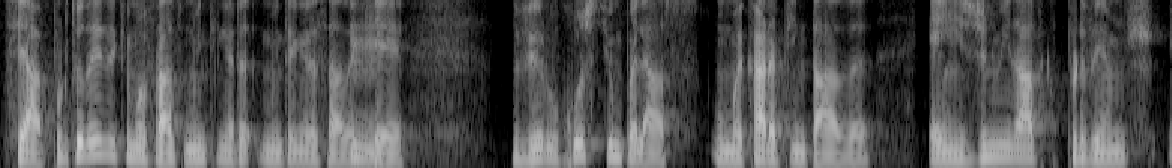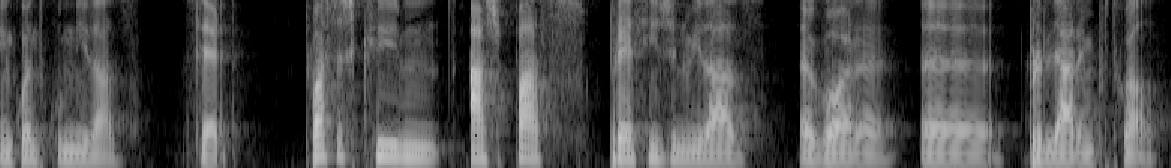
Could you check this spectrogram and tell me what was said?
se há, porque tu tens aqui uma frase muito, engra- muito engraçada Hum. que é ver o rosto de um palhaço, uma cara pintada, é a ingenuidade que perdemos enquanto comunidade. Certo. Tu achas que hum, há espaço para essa ingenuidade agora a brilhar em Portugal?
